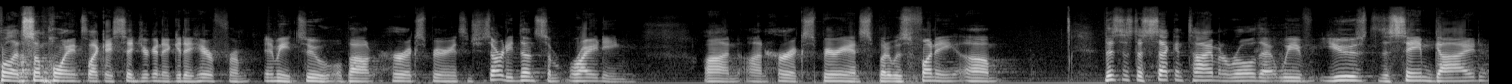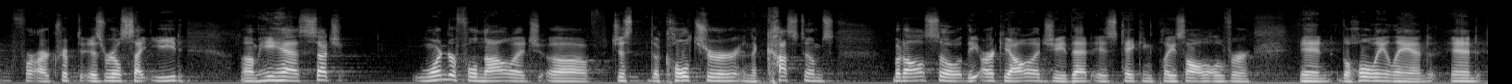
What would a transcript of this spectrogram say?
Well, at some point, like I said, you're going to get to hear from Emmy too about her experience, and she's already done some writing on on her experience. But it was funny. Um, this is the second time in a row that we've used the same guide for our trip to Israel, Saeed. Um, he has such wonderful knowledge of just the culture and the customs, but also the archaeology that is taking place all over in the Holy Land. And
